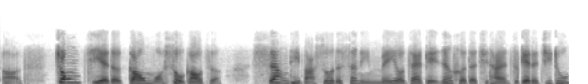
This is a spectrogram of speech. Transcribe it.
啊终结的高摩受膏者。上帝把所有的圣灵没有再给任何的其他人，只给了基督，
